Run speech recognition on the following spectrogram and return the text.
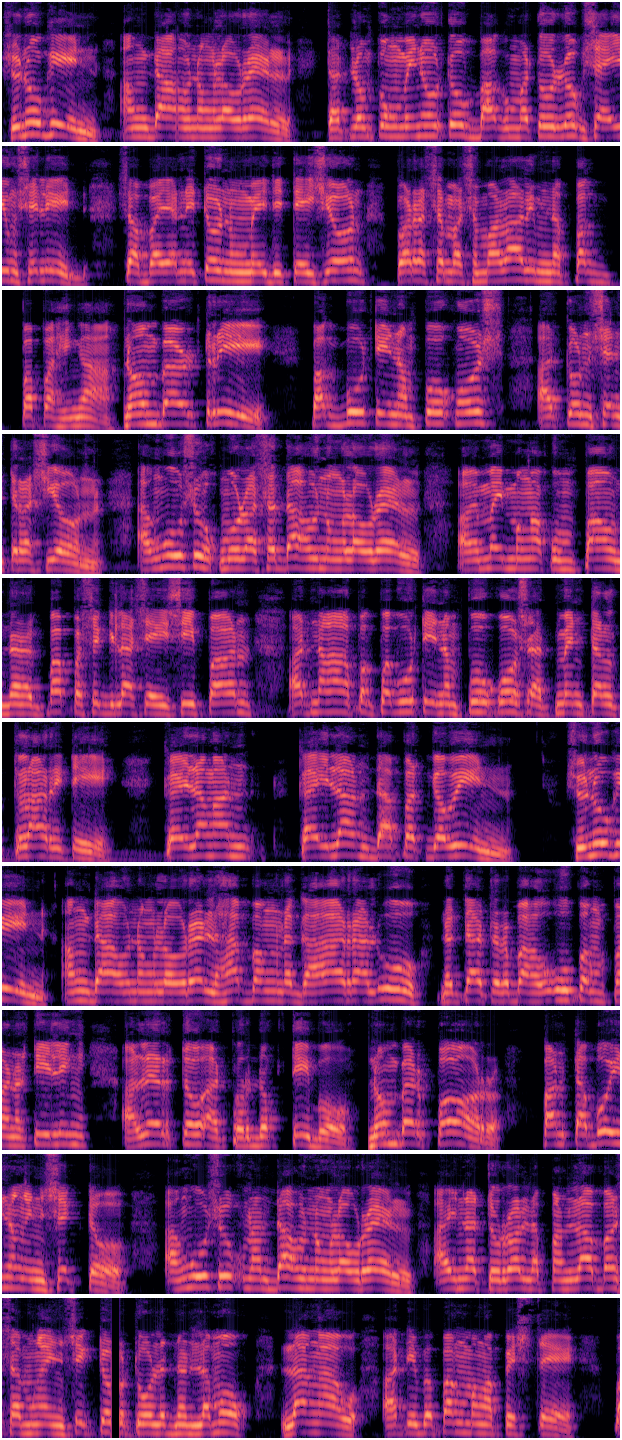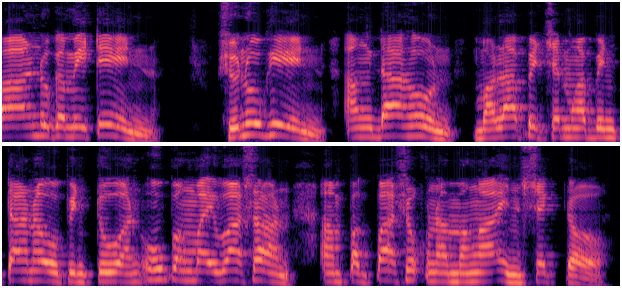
Sunugin ang dahon ng laurel 30 minuto bago matulog sa iyong silid. Sabayan ito ng meditation para sa mas malalim na pagpapahinga. Number 3. Pagbuti ng focus at konsentrasyon. Ang usok mula sa dahon ng laurel ay may mga compound na nagpapasigla sa isipan at nakakapagpabuti ng focus at mental clarity. Kailangan, kailan dapat gawin? Sunugin ang dahon ng laurel habang nag-aaral o nagtatrabaho upang mapanatiling alerto at produktibo. Number 4. Pantaboy ng insekto. Ang usok ng dahon ng laurel ay natural na panlaban sa mga insekto tulad ng lamok, langaw at iba pang mga peste. Paano gamitin? Sunugin ang dahon malapit sa mga bintana o pintuan upang maiwasan ang pagpasok ng mga insekto.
